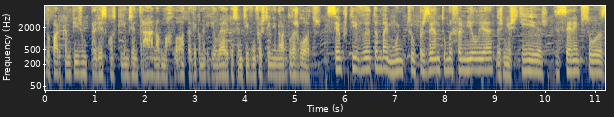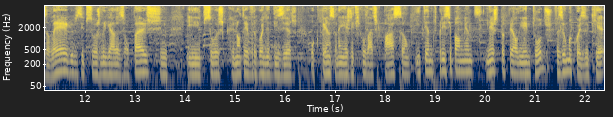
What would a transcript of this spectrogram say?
do parque de campismo para ver se conseguíamos entrar em alguma relota, para ver como é que aquilo era, que eu sempre tive um fascínio enorme pelas relotes. Sempre tive também muito presente uma família das minhas tias, de serem pessoas alegres e pessoas ligadas ao peixe e pessoas que não têm vergonha de dizer o que pensam nem as dificuldades que passam. E tento principalmente neste papel e em todos fazer uma coisa que é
